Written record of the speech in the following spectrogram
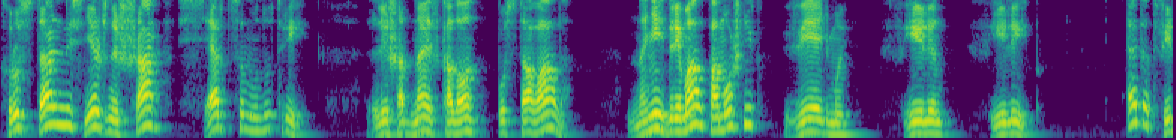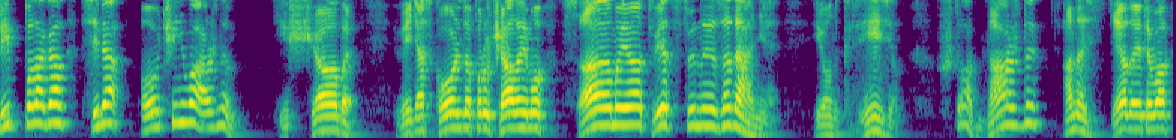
хрустальный снежный шар с сердцем внутри. Лишь одна из колонн пустовала. На ней дремал помощник ведьмы, филин Филипп. Этот Филипп полагал себя очень важным. Еще бы, ведь Аскольда поручала ему самое ответственное задание, и он грезил, что однажды она сделает его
